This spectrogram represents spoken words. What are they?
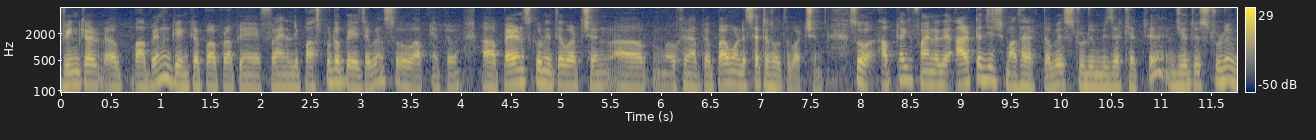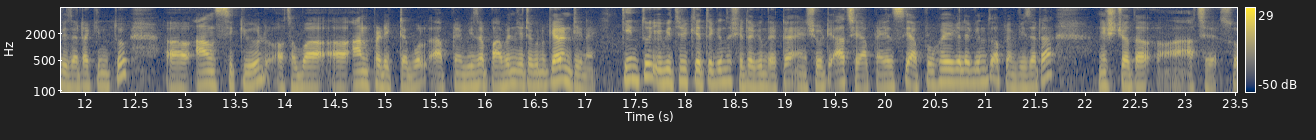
গ্রিন কার্ড পাবেন গ্রিন কার্ড পাওয়ার পর আপনি ফাইনালি পাসপোর্টও পেয়ে যাবেন সো আপনি আপনার প্যারেন্টসকেও নিতে পারছেন ওখানে আপনি পারমানেন্ট সেটেল হতে পারছেন। সো আপনাকে ফাইনালি আরেকটা জিনিস মাথায় রাখতে হবে স্টুডেন্ট ভিসার ক্ষেত্রে, যেহেতু স্টুডেন্ট ভিসাটা কিন্তু আনসিকিউর অথবা আনপ্রেডিক্টেবল আপনি ভিসা পাবেন যেটা কোনো গ্যারান্টি নাই। কিন্তু ইবিথির ক্ষেত্রে কিন্তু সেটা কিন্তু একটা এনশিওরিটি আছে। আপনার এলসি অ্যাপ্রুভ হয়ে গেলে কিন্তু আপনার ভিসাটা নিশ্চয়তা আছে। সো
